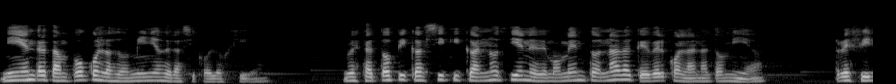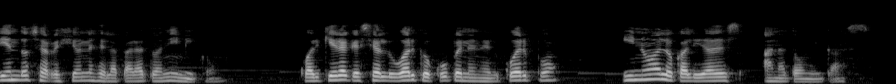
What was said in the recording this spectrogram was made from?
ni entra tampoco en los dominios de la psicología. Nuestra tópica psíquica no tiene de momento nada que ver con la anatomía, refiriéndose a regiones del aparato anímico, cualquiera que sea el lugar que ocupen en el cuerpo y no a localidades anatómicas.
